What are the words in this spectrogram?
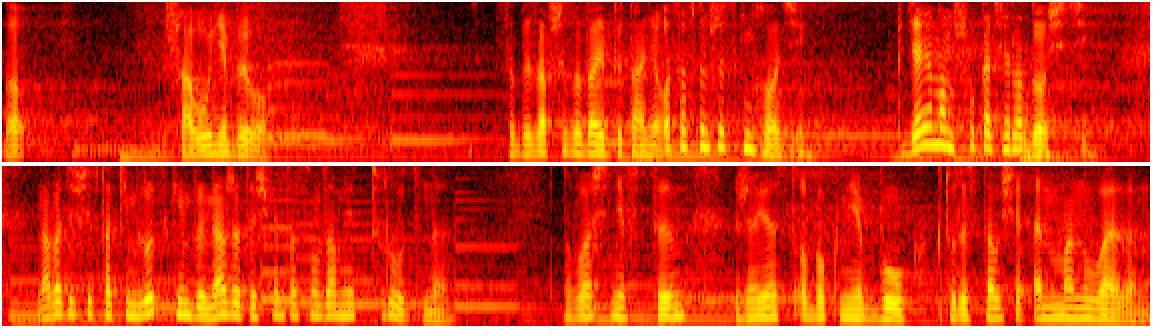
no, szału nie było. Sobie zawsze zadaję pytanie, o co w tym wszystkim chodzi? Gdzie ja mam szukać radości? Nawet jeśli w takim ludzkim wymiarze te święta są dla mnie trudne. No właśnie w tym, że jest obok mnie Bóg, który stał się Emmanuelem.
